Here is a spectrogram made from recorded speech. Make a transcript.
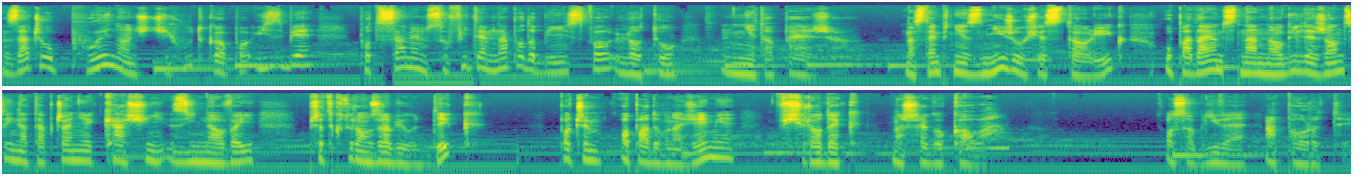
zaczął płynąć cichutko po izbie pod samym sufitem na podobieństwo lotu nietoperza. Następnie zniżył się stolik, upadając na nogi leżącej na tapczanie Kasi Zinowej, przed którą zrobił dyk, po czym opadł na ziemię w środek naszego koła. Osobliwe aporty.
